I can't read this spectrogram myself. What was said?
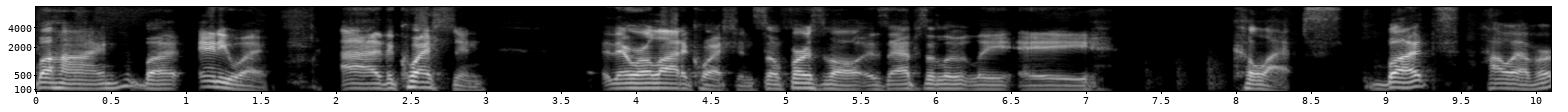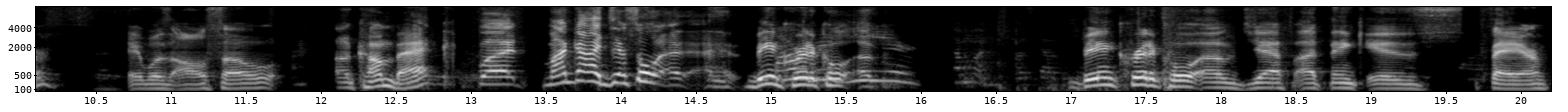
behind. But anyway, uh, the question there were a lot of questions. So, first of all, it's absolutely a collapse. But, however, it was also a comeback. But my guy, just so uh, uh, being Are critical? Come on, let's go. being critical of Jeff, I think, is fair,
